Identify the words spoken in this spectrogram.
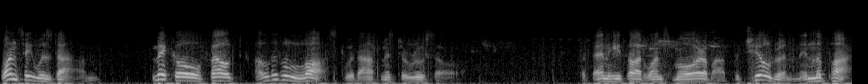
Once he was down, Miko felt a little lost without Mr. Russo. But then he thought once more about the children in the park.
